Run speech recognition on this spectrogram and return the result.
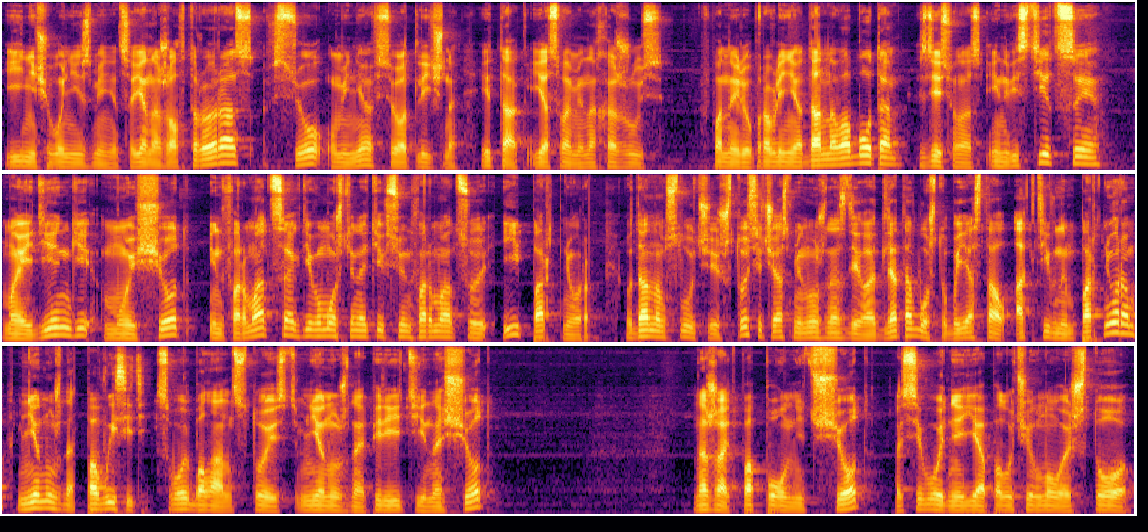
И ничего не изменится. Я нажал второй раз, все, у меня все отлично. Итак, я с вами нахожусь в панели управления данного бота. Здесь у нас инвестиции, мои деньги, мой счет, информация, где вы можете найти всю информацию и партнер. В данном случае, что сейчас мне нужно сделать? Для того, чтобы я стал активным партнером, мне нужно повысить свой баланс. То есть мне нужно перейти на счет, нажать «Пополнить счет». Сегодня я получил новость, что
